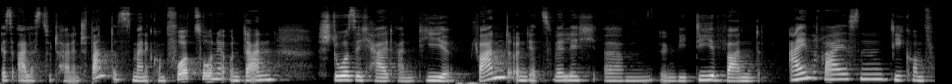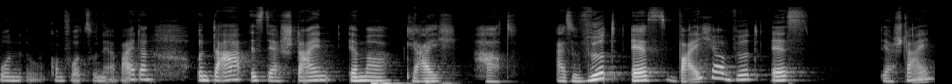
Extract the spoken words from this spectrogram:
ist alles total entspannt. Das ist meine Komfortzone und dann stoße ich halt an die Wand und jetzt will ich ähm, irgendwie die Wand einreißen, die Komfort, Komfortzone erweitern und da ist der Stein immer gleich hart. Also wird es weicher, wird es der Stein,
